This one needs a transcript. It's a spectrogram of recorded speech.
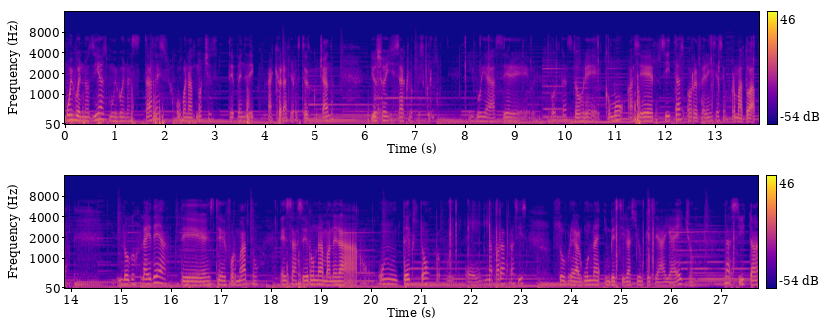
Muy buenos días, muy buenas tardes o buenas noches, depende de a qué horario lo esté escuchando. Yo soy Isaac López Cruz y voy a hacer eh, el podcast sobre cómo hacer citas o referencias en formato APA. Luego, la idea de este formato es hacer una manera, un texto o una paráfrasis sobre alguna investigación que se haya hecho. La cita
